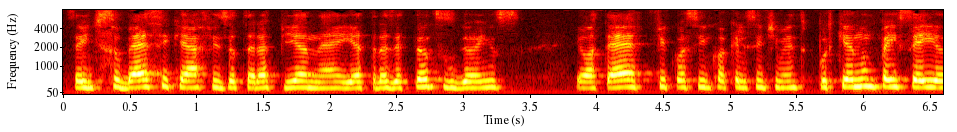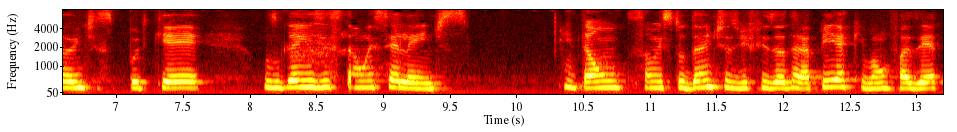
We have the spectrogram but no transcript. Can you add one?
Se a gente soubesse que a fisioterapia né, ia trazer tantos ganhos, eu até fico assim com aquele sentimento, por que não pensei antes? Porque os ganhos estão excelentes. Então, são estudantes de fisioterapia que vão fazer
